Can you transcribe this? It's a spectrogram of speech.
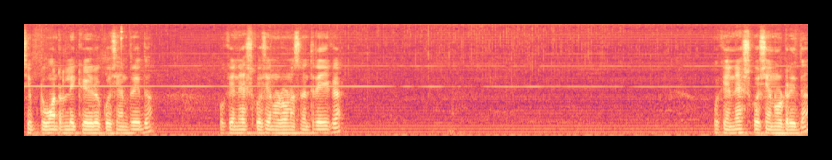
ಶಿಫ್ಟ್ ಒನ್ರಲ್ಲಿ ಕೇಳಿರೋ ಕ್ವಶನ್ ರೀ ಇದು. ಓಕೆ ನೆಕ್ಸ್ಟ್ ಕ್ವಶನ್ ನೋಡೋಣ ಸ್ನೇಹಿತರೆ ಈಗ. ಓಕೆ ನೆಕ್ಸ್ಟ್ ಕ್ವಶನ್ ನೋಡ್ರಿ ಇದು.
